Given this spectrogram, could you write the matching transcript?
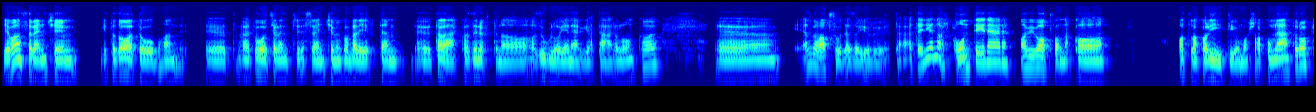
Ugye van szerencsém itt a Daltóban, hát volt szerencsém, amikor beléptem találkozni rögtön az uglói energiatárolónkkal. Ez van abszolút ez a jövő. Tehát egy ilyen nagy konténer, amiben ott vannak a, ott vannak a lítiumos akkumulátorok,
